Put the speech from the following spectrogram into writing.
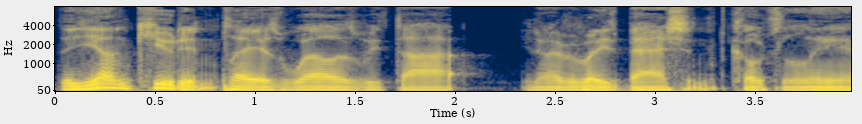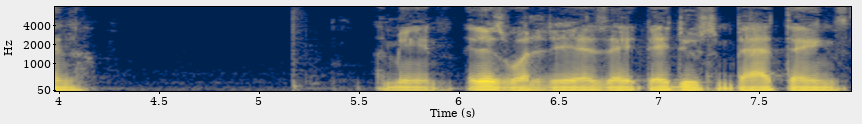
the young Q didn't play as well as we thought. You know, everybody's bashing Coach Lynn. I mean, it is what it is. They they do some bad things,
